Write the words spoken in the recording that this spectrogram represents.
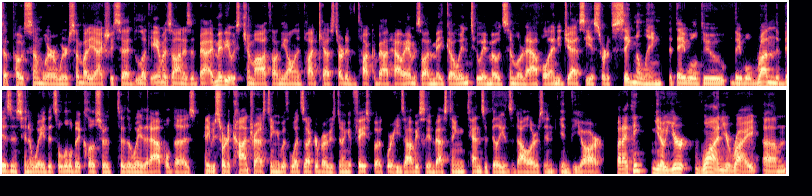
a post somewhere where somebody actually said, look, Amazon is about, maybe it was Chamath on the All In podcast started to talk about how Amazon may go into a mode similar to Apple. Andy Jassy is sort of signaling that they will do, they will run the business in a way that's a little bit closer to the way that Apple does. And he was sort of contrasting it with what Zuckerberg is doing at Facebook, where he's obviously investing tens of billions of dollars in, in VR. But I think you know, you're one, you're right. Um,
